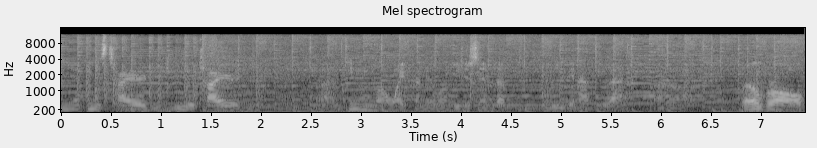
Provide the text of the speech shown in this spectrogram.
you know, he was tired, and we were tired, and didn't want to wait for a new one. We just ended up leaving after that. Um, but overall,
